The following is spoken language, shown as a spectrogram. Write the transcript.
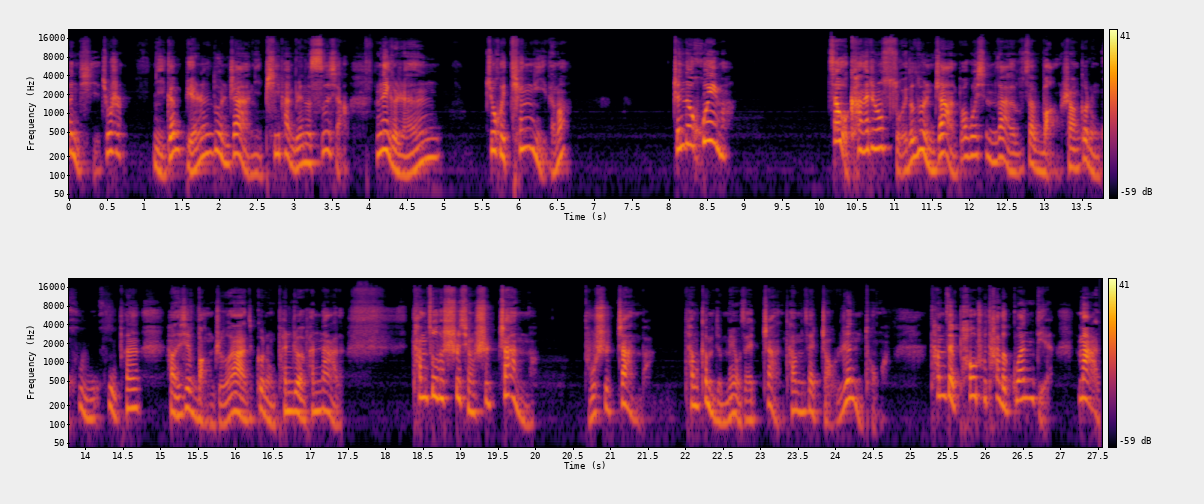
问题，就是你跟别人论战，你批判别人的思想，那个人就会听你的吗？真的会吗？在我看来，这种所谓的论战，包括现在在网上各种互互喷，还有那些网哲啊，各种喷这喷那的，他们做的事情是战吗？不是战吧？他们根本就没有在战，他们在找认同啊。他们在抛出他的观点，骂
